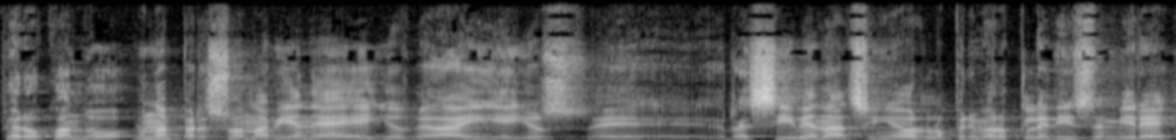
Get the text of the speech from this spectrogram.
Pero cuando una persona viene a ellos, ¿verdad? Y ellos eh, reciben al Señor, lo primero que le dicen, mire,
